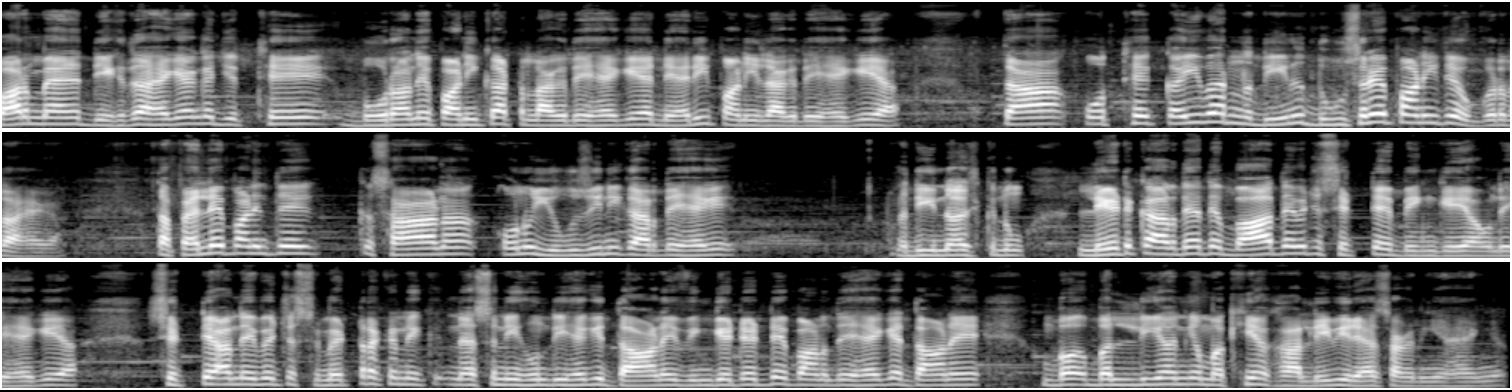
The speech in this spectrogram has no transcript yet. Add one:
ਪਰ ਮੈਂ ਦੇਖਦਾ ਹੈਗਾ ਕਿ ਜਿੱਥੇ ਬੋਰਾਂ ਦੇ ਪਾਣੀ ਘੱਟ ਲੱਗਦੇ ਹੈਗੇ ਆ ਨਹਿਰੀ ਪਾਣੀ ਲੱਗਦੇ ਹੈਗੇ ਆ ਤਾਂ ਉੱਥੇ ਕਈ ਵਾਰ ਨਦੀਨ ਦੂਸਰੇ ਪਾਣੀ ਤੇ ਉਗਰਦਾ ਹੈਗਾ। ਤਾਂ ਪਹਿਲੇ ਪਾਣੀ ਤੇ ਕਿਸਾਨ ਉਹਨੂੰ ਯੂਜ਼ ਹੀ ਨਹੀਂ ਕਰਦੇ ਹੈਗੇ। ਨਦੀਨਾਸ਼ਕ ਨੂੰ ਲੇਟ ਕਰਦੇ ਆ ਤੇ ਬਾਅਦ ਦੇ ਵਿੱਚ ਸਿੱਟੇ ਵਿੰਗੇ ਆਉਂਦੇ ਹੈਗੇ ਆ। ਸਿੱਟਿਆਂ ਦੇ ਵਿੱਚ ਸਿਮੈਟ੍ਰਿਕਨੈਸ ਨਹੀਂ ਹੁੰਦੀ ਹੈਗੀ, ਦਾਣੇ ਵਿੰਗੇ ਟੇਢੇ ਬਣਦੇ ਹੈਗੇ, ਦਾਣੇ ਬ- ਬੱਲੀਆਂ ਦੀਆਂ ਮੱਖੀਆਂ ਖਾਲੀ ਵੀ ਰਹਿ ਸਕਦੀਆਂ ਹੈਗੀਆਂ।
